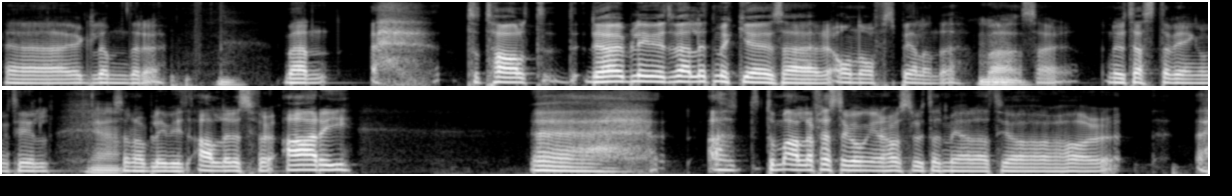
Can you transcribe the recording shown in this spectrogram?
Eh, jag glömde det. Mm. Men totalt, det har ju blivit väldigt mycket så här on-off spelande. Bara Mm. så här, nu testar vi en gång till. Ja. Sen har jag blivit alldeles för arg. Att de allra flesta gånger har slutat med att jag har eh,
